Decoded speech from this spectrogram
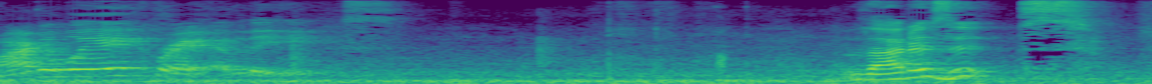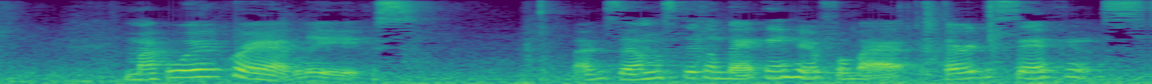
Microwave crab legs. That is it. Microwave crab legs. Like I said, I'm gonna stick them back in here for about 30 seconds.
